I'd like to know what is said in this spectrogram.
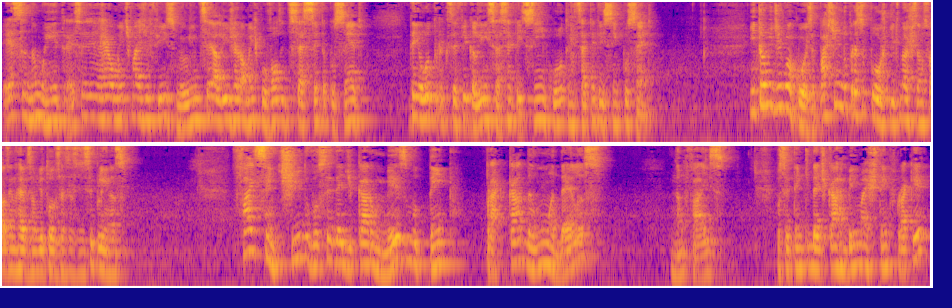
Essa não entra, essa é realmente mais difícil. Meu índice é ali geralmente por volta de 60%. Tem outra que você fica ali em 65%, outra em 75%. Então me diga uma coisa, partindo do pressuposto de que nós estamos fazendo revisão de todas essas disciplinas, faz sentido você dedicar o mesmo tempo para cada uma delas? Não faz. Você tem que dedicar bem mais tempo para quê?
